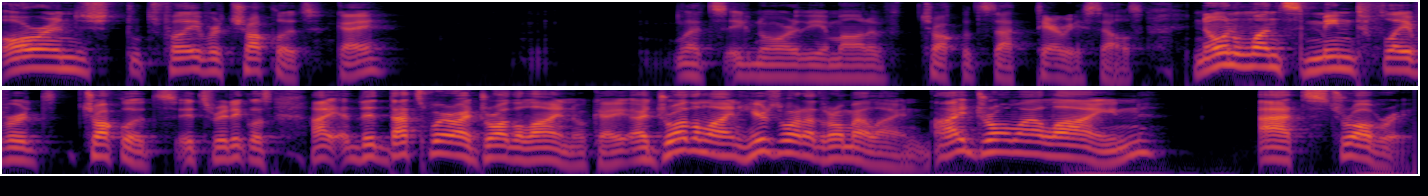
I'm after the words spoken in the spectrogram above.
orange flavored chocolate okay let's ignore the amount of chocolates that Terry sells. No one wants mint flavored chocolates. It's ridiculous. I th- that's where I draw the line. Okay, I draw the line. Here's what I draw my line. I draw my line at strawberry.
